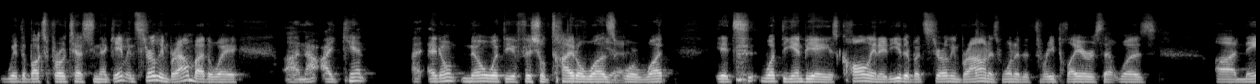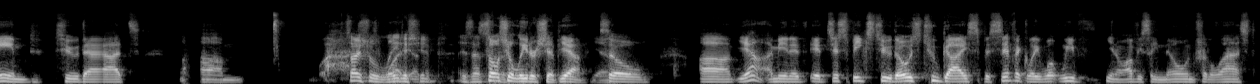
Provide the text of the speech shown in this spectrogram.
with the Bucks protesting that game. And Sterling Brown, by the way, uh, now I can't, I, I, don't know what the official title was yeah. or what it's what the NBA is calling it either. But Sterling Brown is one of the three players that was uh, named to that. Um, social leadership is that social leadership yeah, yeah. so uh, yeah i mean it, it just speaks to those two guys specifically what we've you know obviously known for the last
